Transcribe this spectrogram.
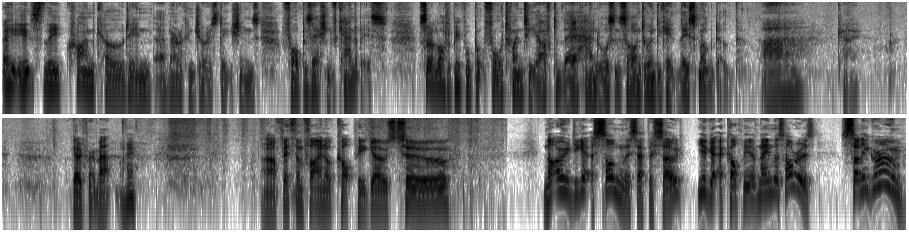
it's the crime code in American jurisdictions for possession of cannabis. So a lot of people put 420 after their handles and so on to indicate they smoke dope. Ah, okay. Go for it, Matt. Our fifth and final copy goes to. Not only do you get a song this episode, you get a copy of Nameless Horrors. Sonny Groom.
